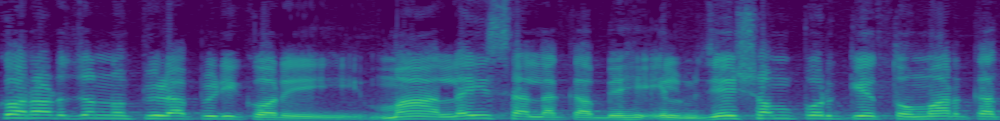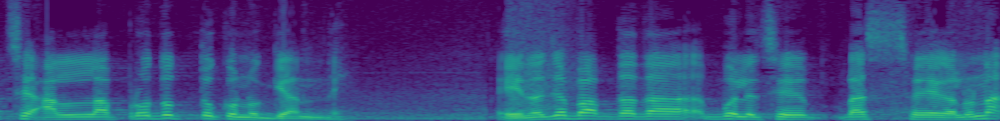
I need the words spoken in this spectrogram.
করার জন্য পিড়াপিড়ি করে। মা লাইসালাকা বেহি ইলম। যে সম্পর্কে তোমার কাছে আল্লাহ প্রদত্ত কোনো জ্ঞান নেই। এই না যে বাপদাদা বলেছে, ব্যাস হয়ে গেল। না,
